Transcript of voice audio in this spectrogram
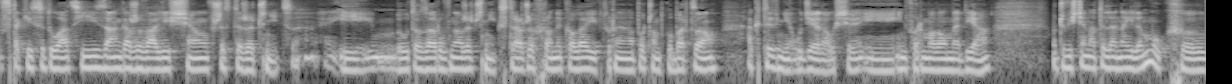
w takiej sytuacji zaangażowali się wszyscy rzecznicy. I był to zarówno rzecznik Straży Ochrony Kolei, który na początku bardzo aktywnie udzielał się i informował media Oczywiście na tyle, na ile mógł, y,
